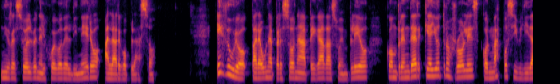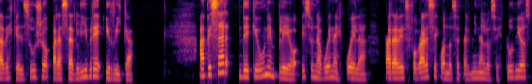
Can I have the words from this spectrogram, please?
ni resuelven el juego del dinero a largo plazo. Es duro para una persona apegada a su empleo comprender que hay otros roles con más posibilidades que el suyo para ser libre y rica. A pesar de que un empleo es una buena escuela para desfogarse cuando se terminan los estudios,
